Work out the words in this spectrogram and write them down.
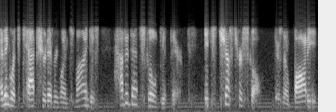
I think what's captured everyone's mind is how did that skull get there? It's just her skull. There's no body,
